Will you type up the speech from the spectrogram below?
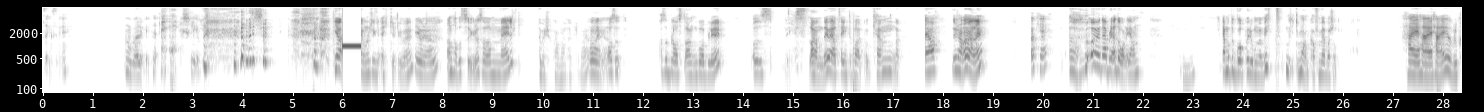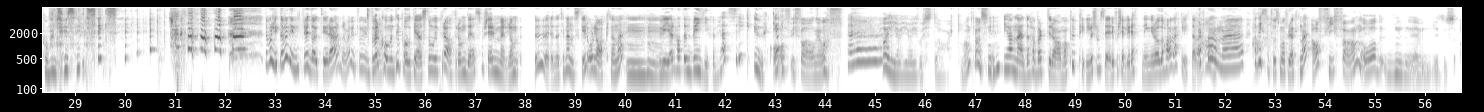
Sexy. Og bare litt sliv. Jeg gjorde noe skikkelig ekkelt i går. Gjorde han? Han hadde sugerør, og så hadde han melk. Jeg blir så kvalm av å meg. Oh det. god. Og så, og så blåste han bobler, og så spiste han de, og jeg tenkte bare på hvem Ja, du skjønner hva jeg mener? Ok. Åh, der ble jeg dårlig igjen. Jeg måtte gå på rommet mitt og drikke morgenkaffe, for jeg bare sånn Hei, hei, hei, og velkommen til Sykt sexy. det var litt av en intro i dag, Tyra. Ja, det var litt av en intro. Velkommen til podcasten hvor vi prater om det som skjer mellom ørene til mennesker og lakenene. Mhm. Vi har hatt en begivenhetsrik uke. Å, fy faen, ja. Eh, Oi, oi, oi, hvor starter man, Klausen? ja, nei, det har vært drama pupiller som ser i forskjellige retninger, og det har vært litt av hvert på, denne- på disse to små frøkene. Ja, fy faen. Og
